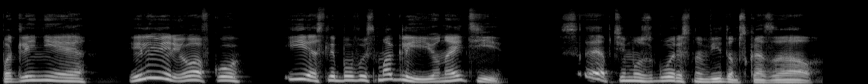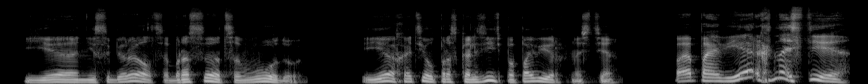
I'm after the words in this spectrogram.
Подлиннее. Или веревку, если бы вы смогли ее найти. Септимус с горестным видом сказал. Я не собирался бросаться в воду. Я хотел проскользить по поверхности. По поверхности?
